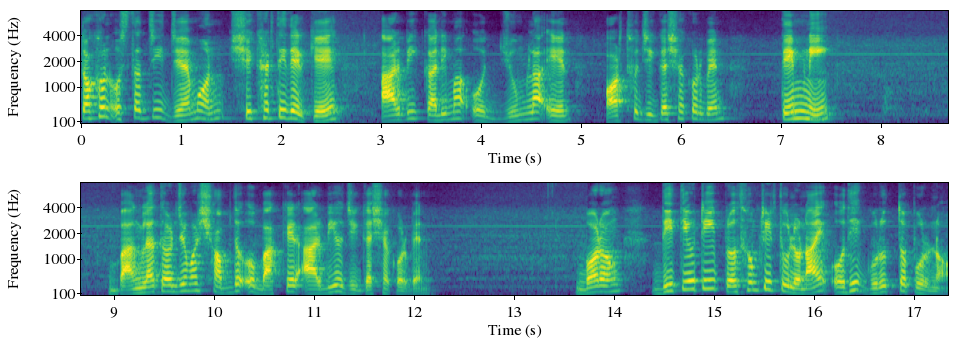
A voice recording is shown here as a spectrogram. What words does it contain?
তখন ওস্তাদজি যেমন শিক্ষার্থীদেরকে আরবি কালিমা ও জুমলা এর অর্থ জিজ্ঞাসা করবেন তেমনি বাংলা তর্জমার শব্দ ও বাক্যের আরবিও জিজ্ঞাসা করবেন। বরং দ্বিতীয়টি প্রথমটির তুলনায় অধিক গুরুত্বপূর্ণ।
